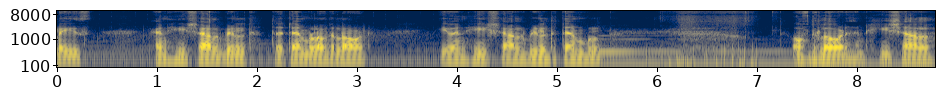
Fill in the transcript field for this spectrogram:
place, and he shall build the temple of the Lord, even he shall build the temple of the Lord, and he shall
